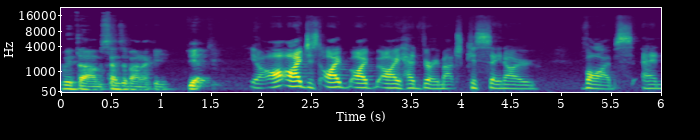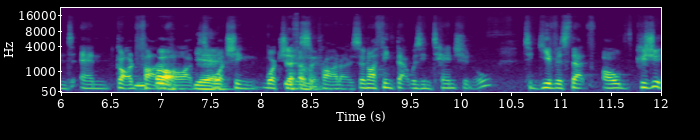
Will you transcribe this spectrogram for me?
with um, Sons of Anarchy. Yeah, yeah. I, I just I, I I had very much casino vibes and and Godfather Oh, vibes yeah, watching watching The. Sopranos, and I think that was intentional to give us that old because you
